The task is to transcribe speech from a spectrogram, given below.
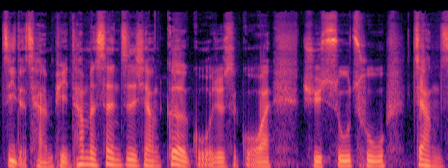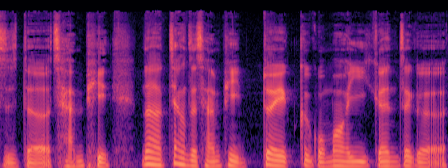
自己的产品，他们甚至向各国，就是国外去输出这样子的产品。那这样子产品对各国贸易跟这个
